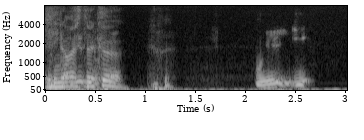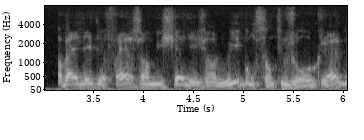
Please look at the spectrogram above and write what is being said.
Il ne reste que. Oui, les- oh, bah, les deux frères, Jean-Michel et Jean-Louis, bon, sont toujours au club.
